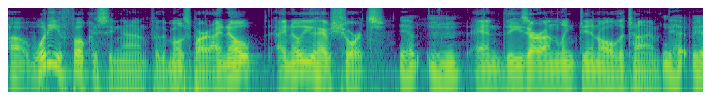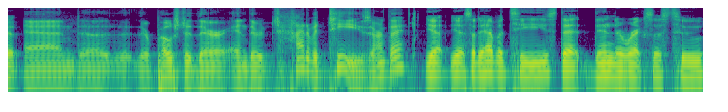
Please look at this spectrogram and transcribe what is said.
uh, what are you focusing on for the most part? I know, I know you have shorts, Yep. hmm and these are on LinkedIn all the time, Yep. Yep. and uh, they're posted there, and they're kind of a tease, aren't they? Yeah, yeah. So they have a tease that then directs us to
